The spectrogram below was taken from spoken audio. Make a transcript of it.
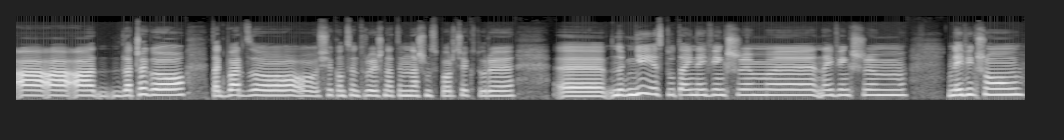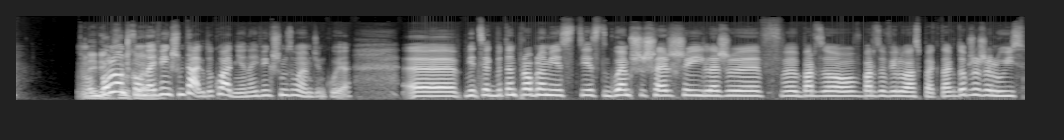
a, a, a dlaczego tak bardzo się koncentrujesz na tym naszym sporcie, który e, no nie jest tutaj największym, e, największym, największą Największym bolączką, złem. największym, tak, dokładnie, największym złem, dziękuję. E, więc jakby ten problem jest, jest głębszy, szerszy i leży w bardzo, w bardzo wielu aspektach. Dobrze, że Luis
